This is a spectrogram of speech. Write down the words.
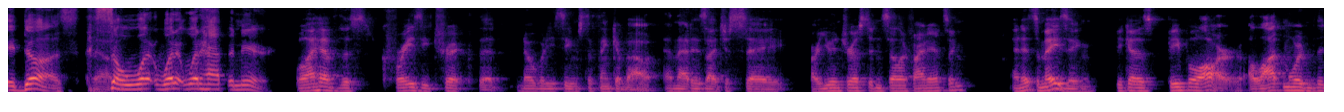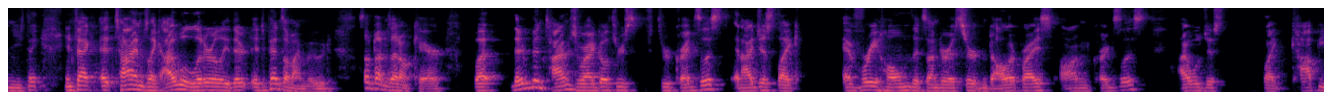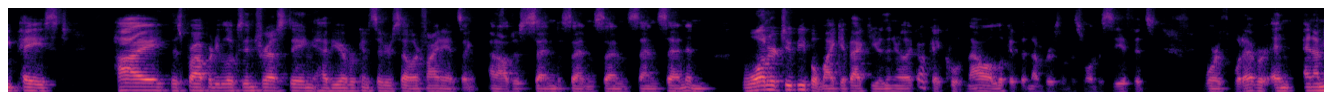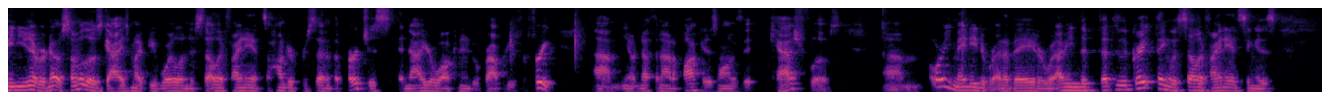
it does. Yeah. So what what what happened there? Well, I have this crazy trick that nobody seems to think about, and that is I just say, Are you interested in seller financing? And it's amazing because people are a lot more than you think. In fact, at times, like I will literally, there, it depends on my mood. Sometimes I don't care, but there have been times where I go through through Craigslist and I just like every home that's under a certain dollar price on Craigslist, I will just like copy paste. Hi, this property looks interesting. Have you ever considered seller financing? And I'll just send, send, send, send, send, and one or two people might get back to you, and then you're like, okay, cool. Now I'll look at the numbers on this one to see if it's worth whatever. And and I mean, you never know. Some of those guys might be willing to seller finance 100% of the purchase, and now you're walking into a property for free. Um, you know, nothing out of pocket as long as it cash flows. Um, or you may need to renovate, or what. I mean, the, that's the great thing with seller financing is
